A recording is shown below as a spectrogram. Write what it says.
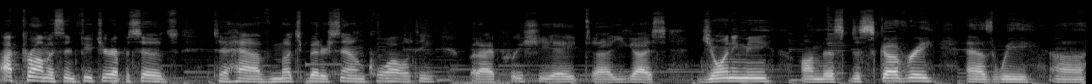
I promise in future episodes to have much better sound quality, but I appreciate uh, you guys joining me on this discovery as we uh,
